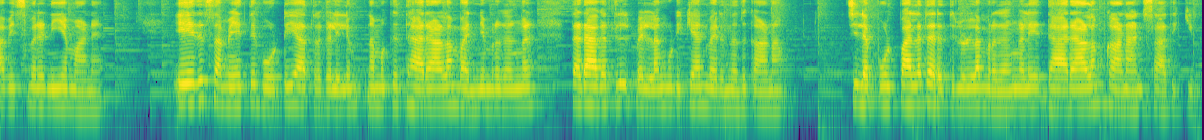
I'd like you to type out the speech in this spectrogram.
അവിസ്മരണീയമാണ്. ഏത് സമയത്തെ ബോട്ട് യാത്രകളിലും നമുക്ക് ധാരാളം വന്യമൃഗങ്ങൾ തടാകത്തിൽ വെള്ളം കുടിക്കാൻ വരുന്നത് കാണാം. ചിലപ്പോൾ പലതരത്തിലുള്ള മൃഗങ്ങളെ ധാരാളം കാണാൻ സാധിക്കും.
